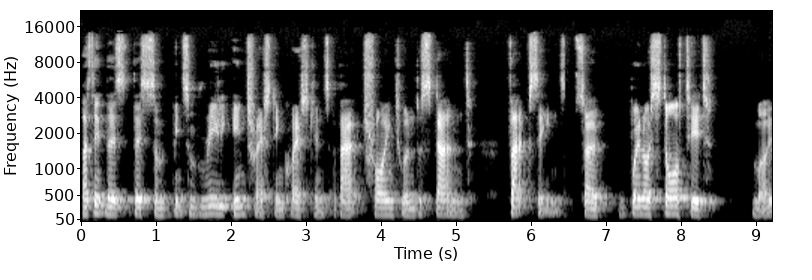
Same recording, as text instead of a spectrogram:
I think there's there's some been some really interesting questions about trying to understand vaccines. So when I started my,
